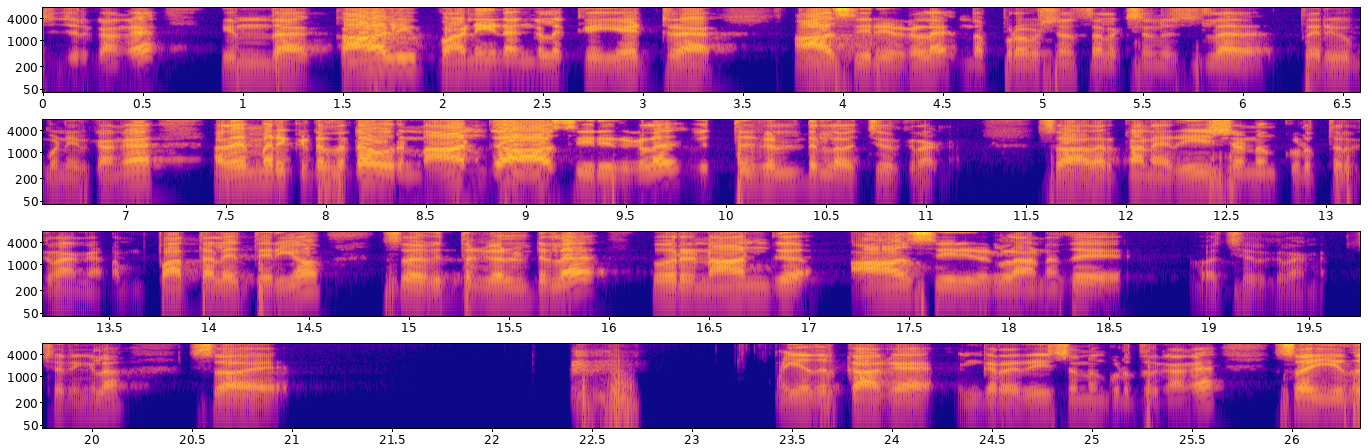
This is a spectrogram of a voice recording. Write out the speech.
செஞ்சுருக்காங்க? இந்த காலி பணியிடங்களுக்கு ஏற்ற ஆசிரியர்களை இந்த ப்ரொஃபஷனல் செலெக்ஷன் லிஸ்ட்ல தெரிவு பண்ணியிருக்காங்க. அதே மாதிரி கிட்டத்தட்ட ஒரு நான்கு ஆசிரியர்களை வித்து ஹெல்டில் வச்சிருக்கிறாங்க. ஸோ அதற்கான ரீசனும் கொடுத்துருக்குறாங்க. நம்ம பார்த்தாலே தெரியும். ஸோ வித்து கல்டில் ஒரு நான்கு ஆசிரியர்களானது வச்சுருக்குறாங்க. சரிங்களா? ஸோ எதற்காகங்கிற ரீசனும் கொடுத்துருக்காங்க. ஸோ இது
